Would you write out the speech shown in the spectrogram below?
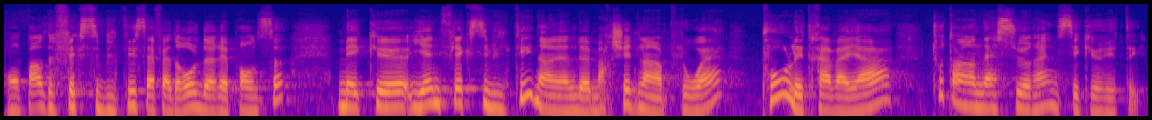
On parle de flexibilité, ça fait drôle de répondre ça, mais qu'il y a une flexibilité dans le marché de l'emploi pour les travailleurs tout en assurant une sécurité.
